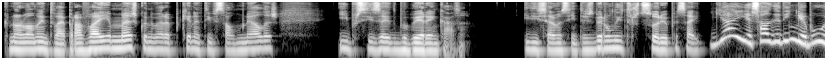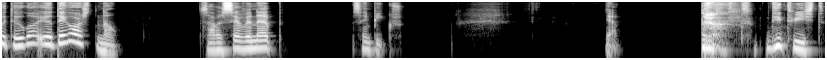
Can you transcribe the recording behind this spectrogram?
que normalmente vai para a veia, mas quando eu era pequena tive salmonelas e precisei de beber em casa. E disseram assim: tens de beber um litro de soro. Eu pensei, e aí, a salgadinha é boa, eu até gosto. Não, Sabe, 7-Up sem picos. Yeah. Pronto, dito isto,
